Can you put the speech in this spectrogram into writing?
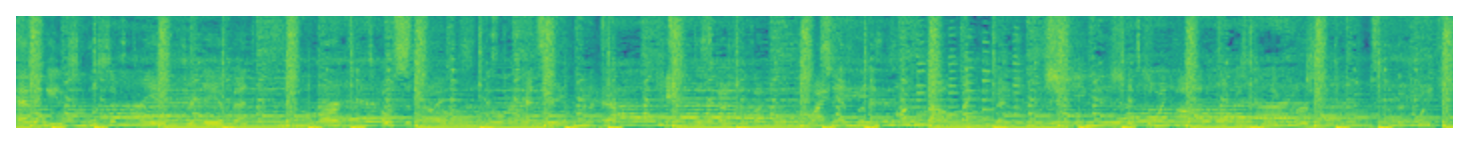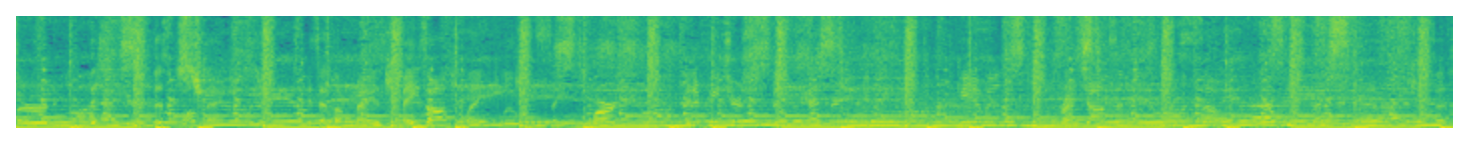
having an exclusive three-day, event. It's hosted by Maison Blanc Bleu in St. Martin. And it features Mr. Hendry, it features Gammon, Brent Johnson, and myself, where we expect have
